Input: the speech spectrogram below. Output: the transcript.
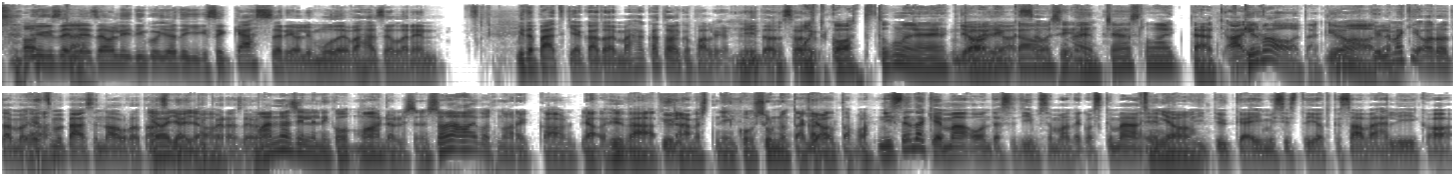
niin silleen, se oli niinku jotenkin, se kässäri oli mulle vähän sellainen, mitä pätkiä katoin. Mähän katoin aika paljon. Niin, se oli, Mutta kohta tulee Joo, toinen joo, kausi, sellainen- just like that. Aika- Kyllä mä ootan, kyllä joo, mä ootan. Kyllä mäkin odotan, Joo. että mä pääsen nauraa taas. Joo, joo, niin joo. Mä annan sille niinku mahdollisuuden. Se on aivot narikkaa ja hyvää Kyllä. tämmöistä niinku sunnuntai Joo. katseltavaa. Niin sen takia mä oon tässä Team Samantha, koska mä en Joo. tykkää ihmisistä, jotka saa vähän liikaa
